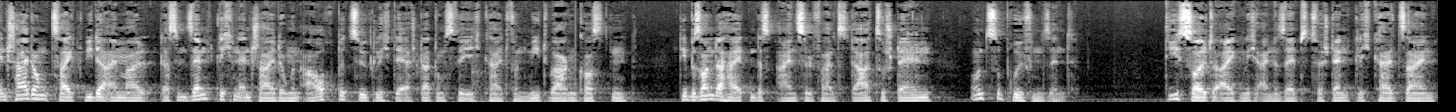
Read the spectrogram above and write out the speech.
Entscheidung zeigt wieder einmal, dass in sämtlichen Entscheidungen auch bezüglich der Erstattungsfähigkeit von Mietwagenkosten die Besonderheiten des Einzelfalls darzustellen und zu prüfen sind. Dies sollte eigentlich eine Selbstverständlichkeit sein,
